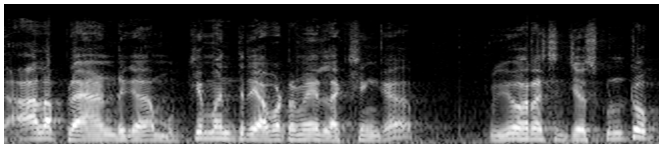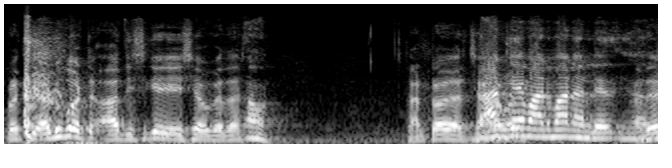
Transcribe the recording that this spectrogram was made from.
చాలా planned గా ముఖ్యమంత్రి అవటమే లక్ష్యంగా వ్యూహరచన చేసుకుంటూ ప్రతి అడుగు ఆ దిశగా చేసావు కదా. దాంట్లో అనుమానం లేదు. అదే.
